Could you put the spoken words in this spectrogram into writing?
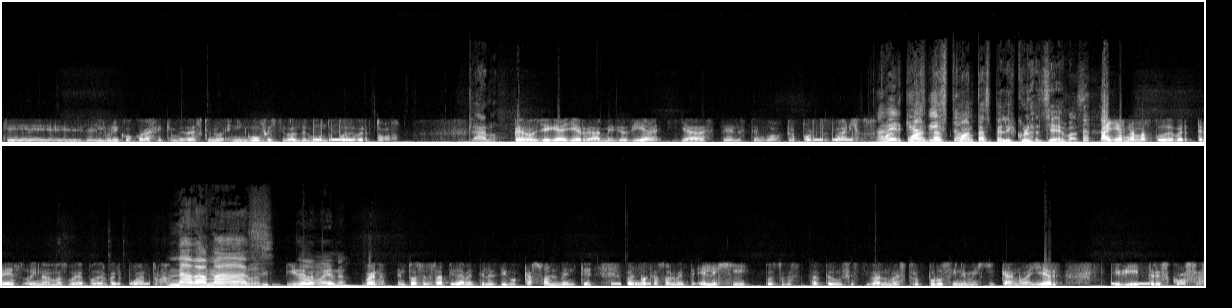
que el único coraje que me da es que uno en ningún festival del mundo puede ver todo. Claro. Pero llegué ayer a mediodía y ya este, les tengo reportes varios. A ver, ¿qué ¿Cuántas, has visto? ¿Cuántas películas llevas? Ayer nada más pude ver tres, hoy nada más voy a poder ver cuatro. Nada más. nada más. Y de No, las que- bueno. bueno, entonces rápidamente les digo, casualmente, bueno, no casualmente, elegí, puesto que se trata de un festival nuestro, puro cine mexicano ayer, y vi tres cosas.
